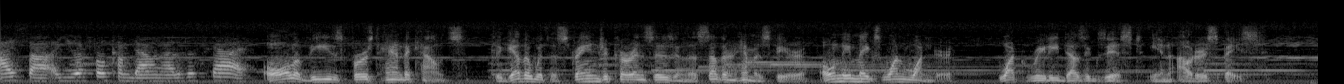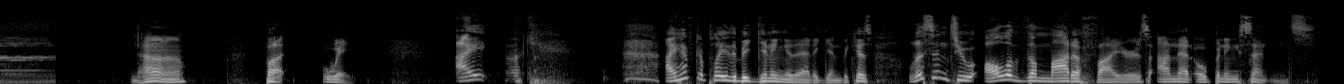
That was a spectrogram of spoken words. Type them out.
I saw a UFO come down out of the sky. All of these first-hand accounts, together with the strange occurrences in the southern hemisphere, only makes one wonder what really does exist in outer space. I don't know. But wait. I okay. I have to play the beginning of that again because listen to all of the modifiers on that opening sentence.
